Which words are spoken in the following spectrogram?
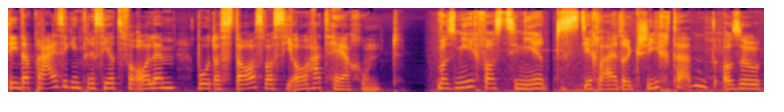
Linda Preisig interessiert vor allem, wo das, das was sie anhat, herkommt. Was mich fasziniert, dass die Kleider eine Geschichte haben. Also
